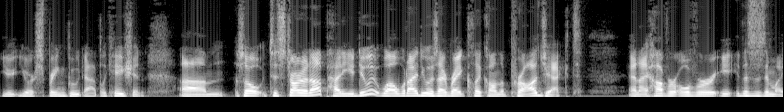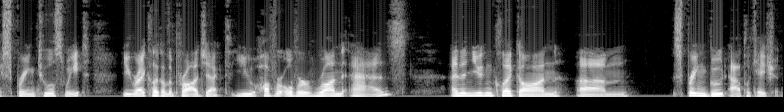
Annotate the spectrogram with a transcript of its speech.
your, your Spring Boot application. Um, so to start it up, how do you do it? Well, what I do is I right click on the project and I hover over. This is in my Spring Tool Suite. You right click on the project, you hover over Run As, and then you can click on um, Spring Boot application.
